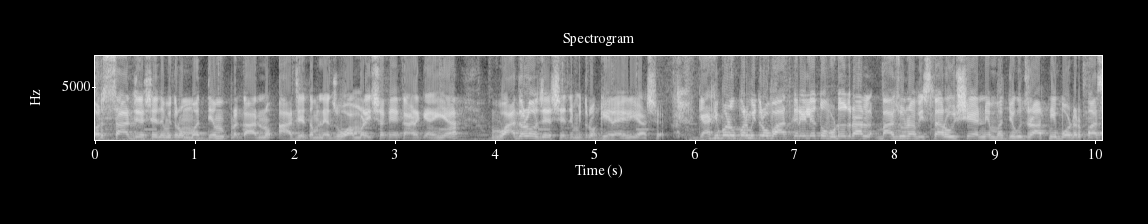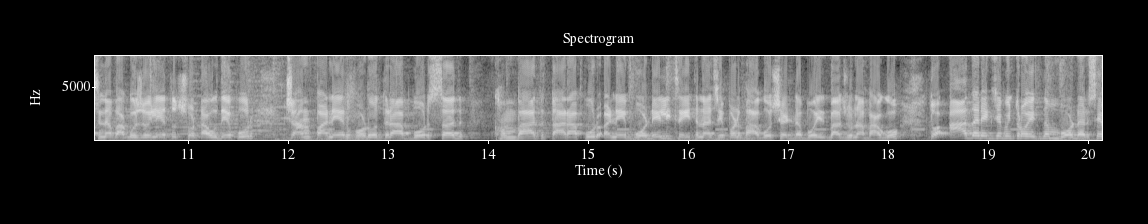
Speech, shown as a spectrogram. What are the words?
વરસાદ જે છે તે મિત્રો મધ્યમ પ્રકારનો આજે તમને જોવા મળી શકે, કારણ કે અહીંયા વાદળો જે છે તે મિત્રો ઘેરાઈ રહ્યા છે. ત્યાંથી પણ ઉપર મિત્રો વાત કરી લે તો વડોદરા બાજુના વિસ્તારો વિશે અને મધ્ય ગુજરાતની બોર્ડર પાસેના ભાગો જોઈ લઈએ તો છોટાઉદેપુર, ચાંપાનેર, વડોદરા, બોરસદ ખંભાત, તારાપુર અને બોડેલી સહિતના જે પણ ભાગો છે, ડભોઈ બાજુના ભાગો, તો આ દરેક જે મિત્રો એકદમ બોર્ડર છે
